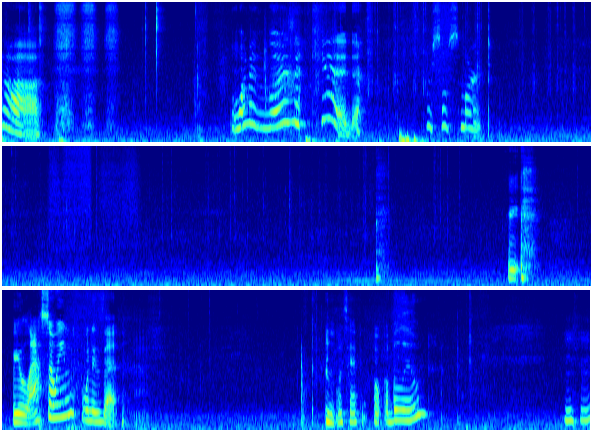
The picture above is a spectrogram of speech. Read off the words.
Yeah. What a good kid. You're so smart. Are you, are you lassoing? What is that? Mm, What's happening? Oh, a balloon? Mm-hmm.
